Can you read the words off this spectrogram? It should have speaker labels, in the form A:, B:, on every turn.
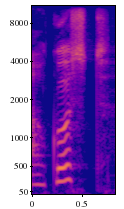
A: august.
